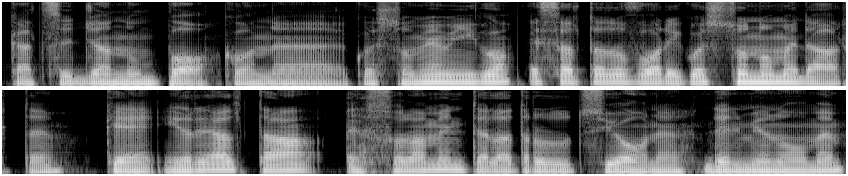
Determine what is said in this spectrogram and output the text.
cazzeggiando un po' con eh, questo mio amico, è saltato fuori questo nome d'arte che in realtà è solamente la traduzione del mio nome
